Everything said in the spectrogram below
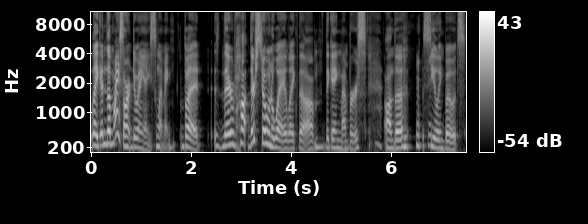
like and the mice aren't doing any swimming, but they're hot, they're stowing away like the um the gang members on the sealing boats.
